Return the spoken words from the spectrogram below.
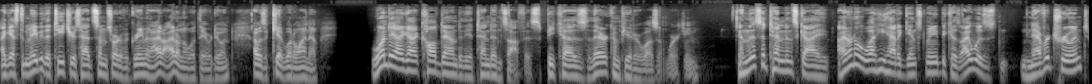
I guess that maybe the teachers had some sort of agreement. I, I don't know what they were doing. I was a kid. What do I know? One day I got called down to the attendance office because their computer wasn't working. And this attendance guy, I don't know what he had against me because I was never truant.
